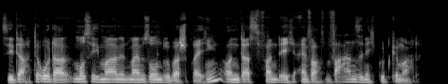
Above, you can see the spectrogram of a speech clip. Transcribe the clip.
sie dachte, oh, da muss ich mal mit meinem Sohn drüber sprechen. Und das fand ich einfach wahnsinnig gut gemacht.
